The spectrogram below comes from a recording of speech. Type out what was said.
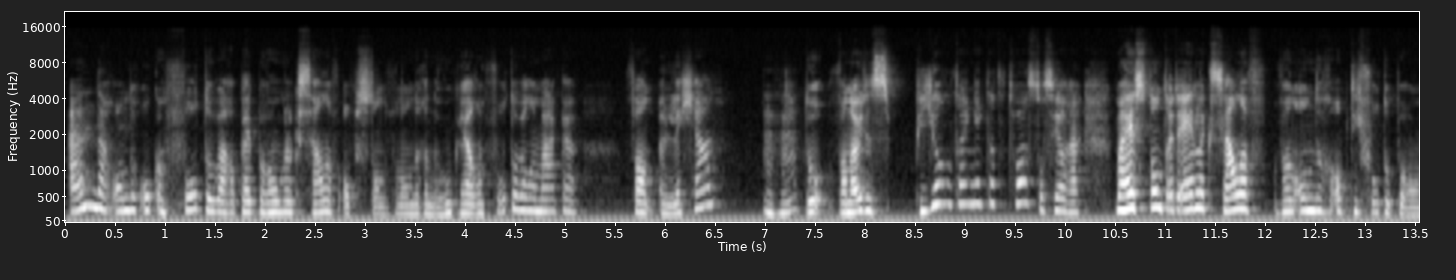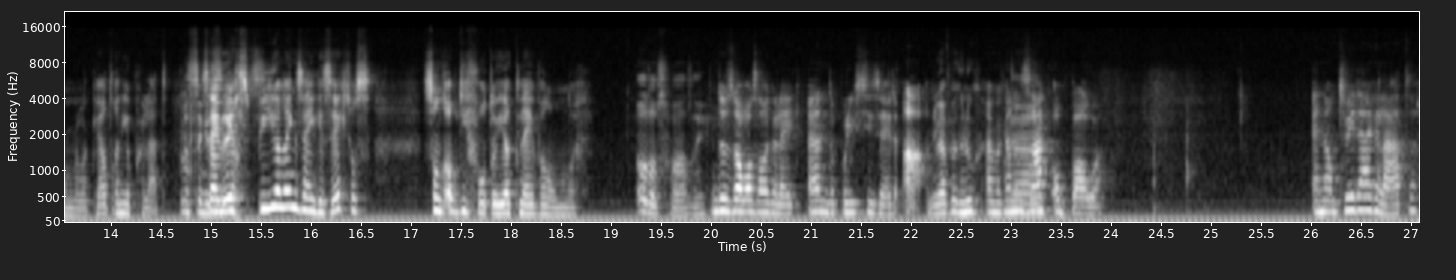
En daaronder ook een foto waarop hij per ongeluk zelf op stond, van onder in de hoek. Hij had een foto willen maken van een lichaam. Mhm. Door, vanuit een spiegel, denk ik dat het was. Dat was heel raar. Maar hij stond uiteindelijk zelf van onder op die foto per ongeluk. Hij had er niet op gelet. Zijn, Zijn weerspiegeling, zijn gezicht, was, stond op die foto heel klein van onder. Oh, dat is wazig. Dus dat was al gelijk. En de politie zeiden, ah, nu hebben we genoeg en we gaan Ja. een zaak opbouwen. En dan twee dagen later,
